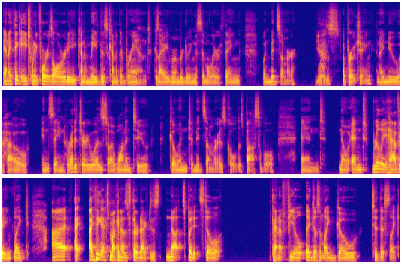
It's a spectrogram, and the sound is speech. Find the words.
And I think A24 has already kind of made this kind of their brand because I remember doing a similar thing when Midsommar Yeah. was approaching and I knew how insane Hereditary was, so I wanted to go into Midsommar as cold as possible. And no, and really having like I I, I think Ex Machina's third act is nuts, but it still kind of feel it doesn't like go to this like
